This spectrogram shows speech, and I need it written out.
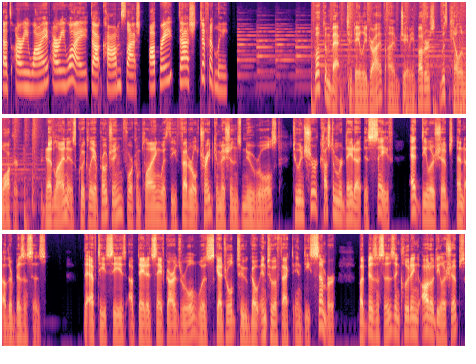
That's R-E-Y-R-E-Y dot com slash operate dash differently. Welcome back to Daily Drive. I'm Jamie Butters with Kellen Walker. The deadline is quickly approaching for complying with the Federal Trade Commission's new rules to ensure customer data is safe at dealerships and other businesses. The FTC's updated safeguards rule was scheduled to go into effect in December, but businesses, including auto dealerships,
